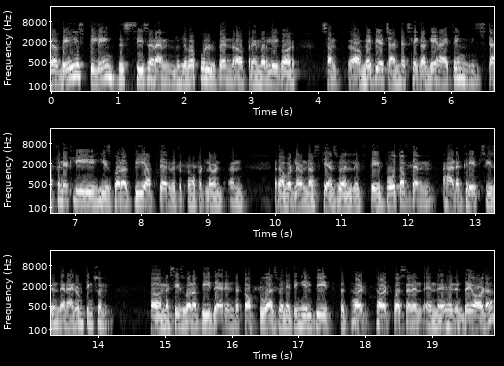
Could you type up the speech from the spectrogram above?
the way he's playing this season and Liverpool win a Premier League or some uh, maybe a Champions League again. I think it's definitely he's gonna be up there with the Robert Lewand and Robert Lewandowski as well. If they both of them had a great season, then I don't think so. Uh, Messi is gonna be there in the top two as well. I think he'll be the third third person in in, in the order.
